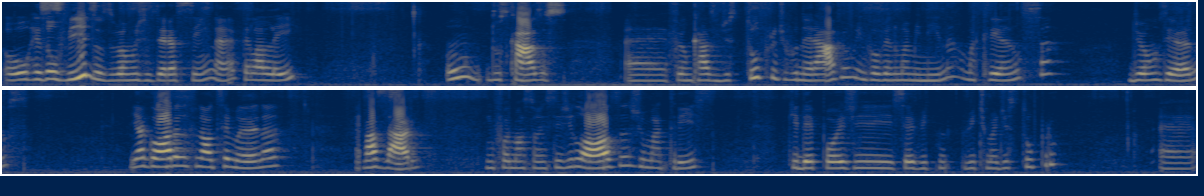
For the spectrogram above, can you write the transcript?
ou resolvidos, vamos dizer assim, né, pela lei. Um dos casos é, foi um caso de estupro de vulnerável envolvendo uma menina, uma criança de 11 anos. E agora, no final de semana, vazaram informações sigilosas de uma atriz que, depois de ser vítima de estupro, é,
